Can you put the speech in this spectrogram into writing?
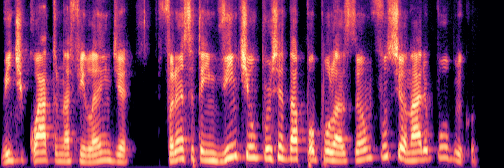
24 na Finlândia. França tem 21% da população funcionário público.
